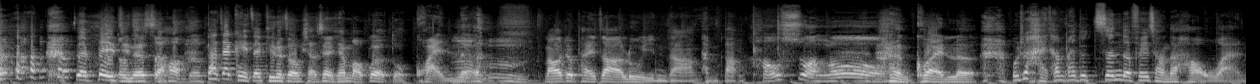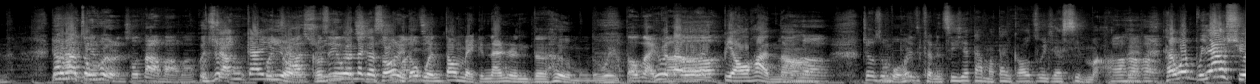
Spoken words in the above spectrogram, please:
在背景的时候，大家可以在听的时候想象一下毛怪有多快乐，嗯，然后就拍照录影的，很棒，好爽哦，很快乐。我觉得海滩拍的真的非常的好玩。因为他中间会有人抽大麻吗？我觉得应该有，可是因为那个时候你都闻到每个男人的荷尔蒙的味道，因为大家会彪悍呐。就是我会可能吃一些大麻蛋糕，注意一下性嘛。台湾不要学，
